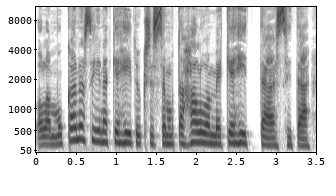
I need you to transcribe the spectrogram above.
olla mukana siinä kehityksessä, mutta haluamme kehittää sitä –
